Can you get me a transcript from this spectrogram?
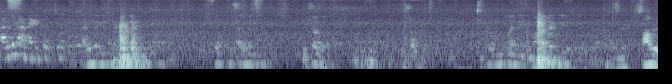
అది కూడా ఆ నైట్ వచ్చారు సాగు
